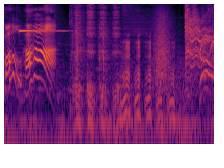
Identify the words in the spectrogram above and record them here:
โอ้ฮ่าฮ่าเฮ้ย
